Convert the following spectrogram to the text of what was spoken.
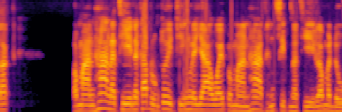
สักประมาณ 5 นาทีนะครับลุงตุ้ยทิ้งระยะไว้ประมาณ 5-10 นาทีแล้วมาดู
